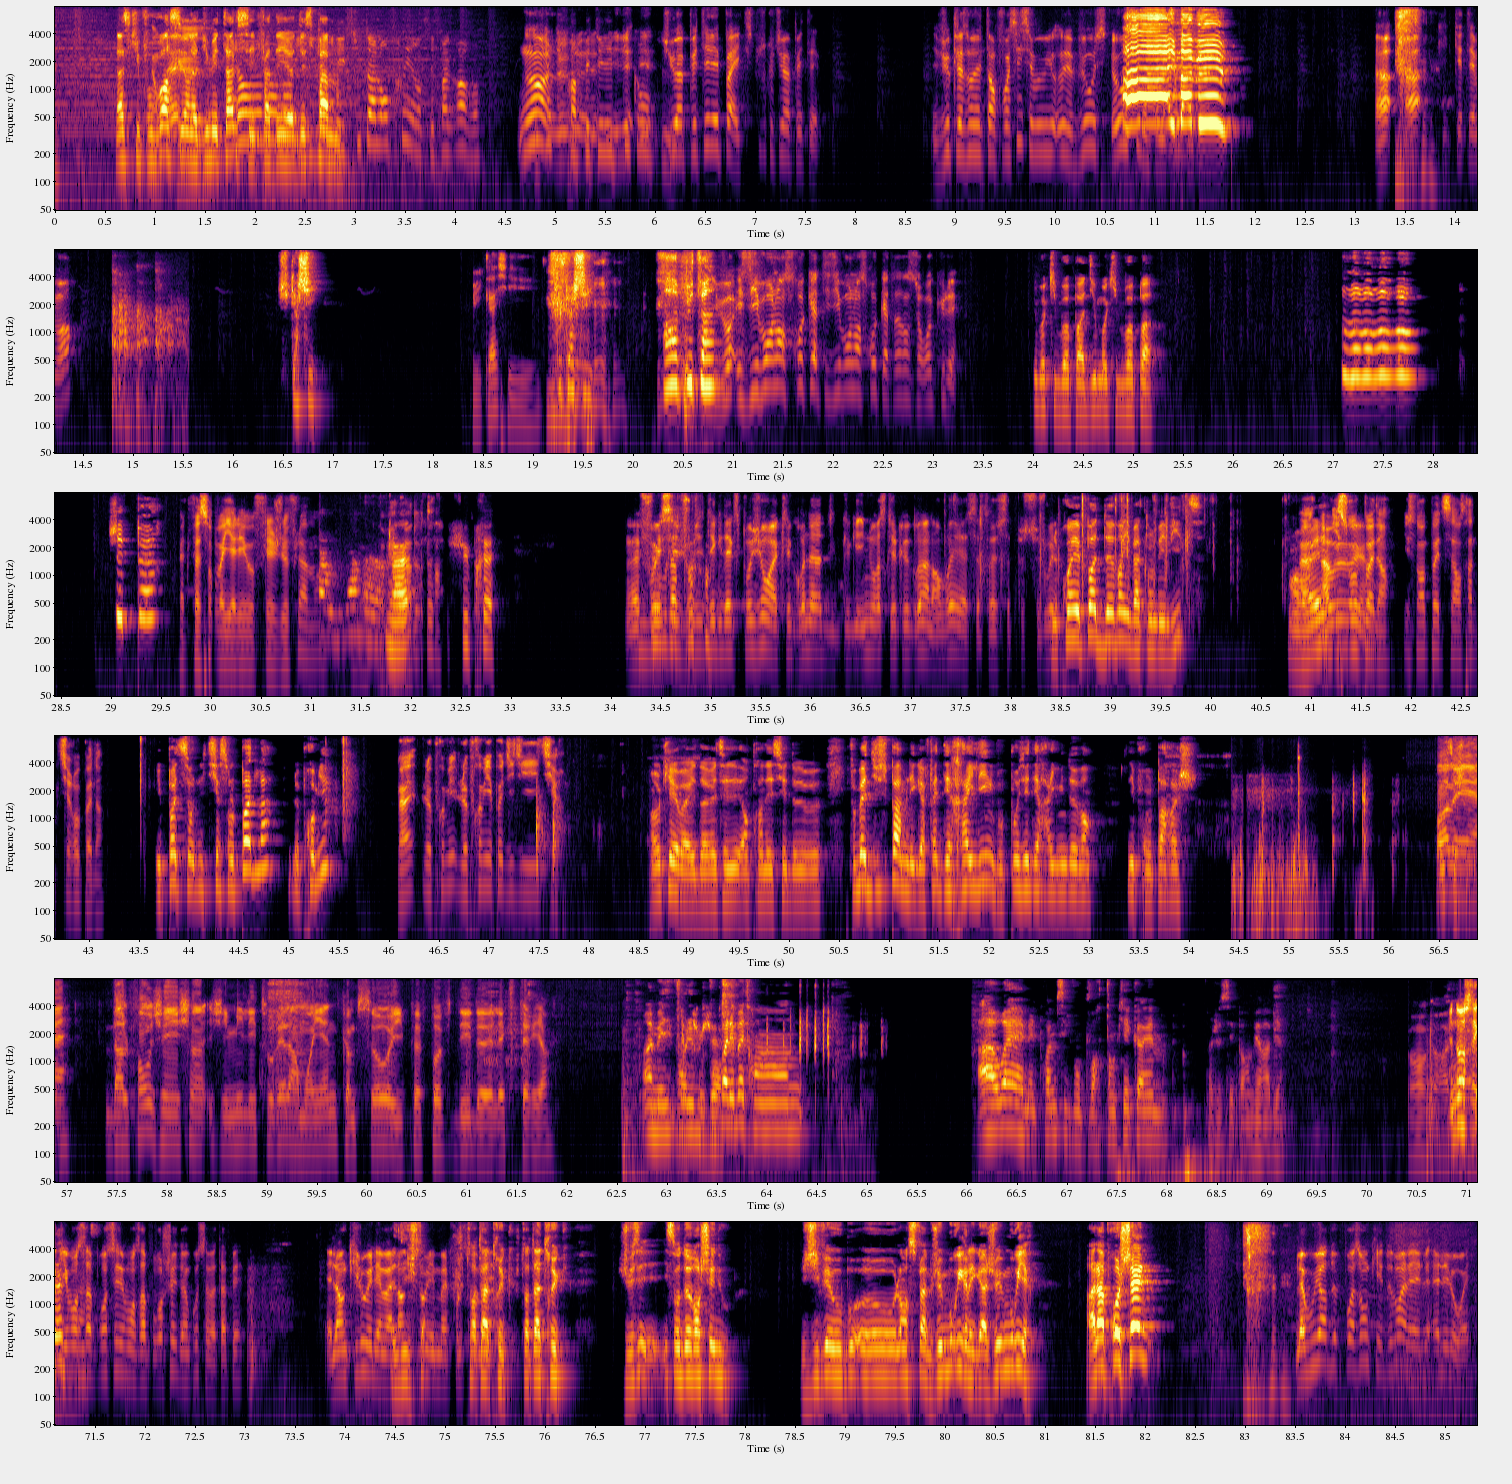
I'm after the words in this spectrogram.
Là, ce qu'il faut Donc, voir si on a du métal, c'est faire non, des, non, des il- spams. Il est tout à l'entrée, hein, c'est pas grave. hein. Non, non, toi, tu le- feras le- péter les piquants. tu vas péter les pikes, c'est tout ce que tu vas péter. Et vu que la zone est en x6, c'est oui, oui, oui, aussi. Ah, il m'a vu Ah, ah, qui, qui était mort? Je suis caché, Oui, cassé. je suis caché. Oh putain ils, vont, ils y vont lance-roquette, ils y vont lance-roquette, attention, reculez. Dis-moi qu'il me voit pas, dis-moi qu'il me voit pas. Oh, oh, oh. J'ai peur. De toute façon, on va y aller aux flèches de flamme. Ah, Hein. euh, va Ouais, hein. je suis prêt. Ouais, faut essayer de jouer des dégâts d'explosion avec les grenades. Il nous reste quelques grenades. En vrai, ça peut, ça peut se jouer. Le premier pod devant, il va tomber vite. En Ah, vrai, ah ils oui, sont oui, au pod, hein. Ils sont au pod, c'est en train de tirer au pod. hein. il, pod sur- il tire sur le pod là Le premier? Ouais, le premier, le premier pod, il, il tire. Ok, ouais, ils doivent être en train d'essayer de. Il faut mettre du spam, les gars. Faites des railings, vous posez des railings devant. Ils pourront pas rush. Ouais, mais chaud. dans le fond, j'ai mis les tourelles en moyenne, comme ça, ils peuvent pas vider de l'extérieur. Ouais, mais faut, les- tu faut pas les mettre en. Ah ouais, mais le problème c'est qu'ils vont pouvoir tanker quand même. Enfin, je sais pas, on verra bien. Bon, on verra Mais non, c'est qu'ils vont s'approcher, ils vont s'approcher, d'un coup ça va taper. Et l'ankylo il est mal, je il est mal. Je tente un truc, je tente un truc. Je vais essayer- Ils sont devant chez nous. J'y vais au, lance-flamme. Je vais mourir, les gars, je vais mourir. À la prochaine La bouillarde de poison qui est devant, elle est, elle est low, ouais.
